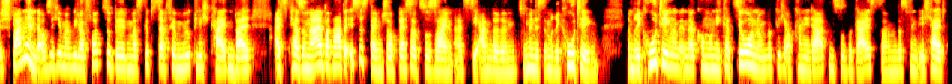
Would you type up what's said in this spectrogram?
spannend, auch sich immer wieder fortzubilden. Was gibt's da für Möglichkeiten? Weil als Personalberater ist es dein Job, besser zu sein als die anderen, zumindest im Recruiting, im Recruiting und in der Kommunikation, um wirklich auch Kandidaten zu begeistern. Das finde ich halt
